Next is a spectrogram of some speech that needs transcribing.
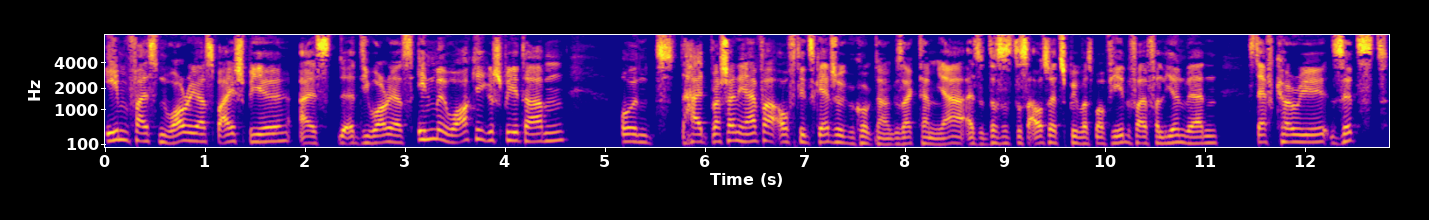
ebenfalls ein Warriors-Beispiel, als äh, die Warriors in Milwaukee gespielt haben und halt wahrscheinlich einfach auf den Schedule geguckt haben und gesagt haben, ja, also das ist das Auswärtsspiel, was wir auf jeden Fall verlieren werden. Steph Curry sitzt,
